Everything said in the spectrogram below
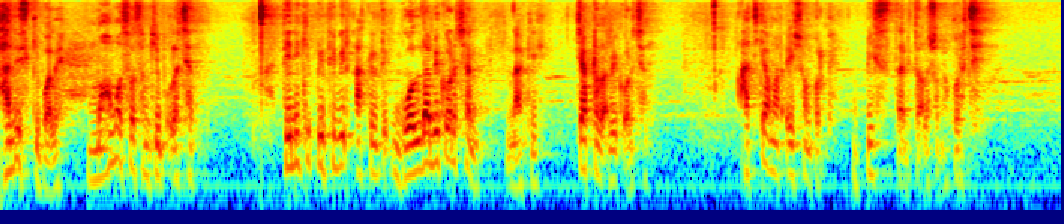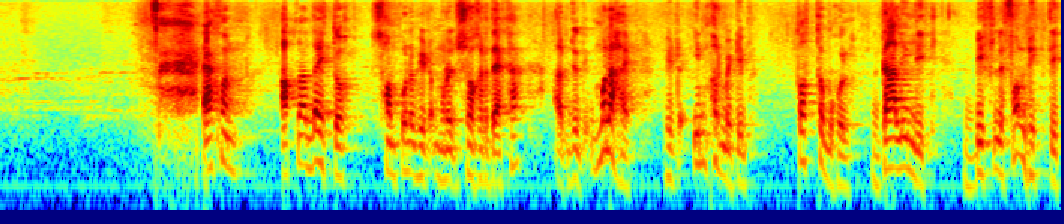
হাদিস কি বলে? মোহাম্মদ হাসান কি বলেছেন? তিনি কি পৃথিবীর আকৃতি গোল দাবি করেছেন, নাকি চ্যাপ্টা দাবি করেছেন? আজকে আমরা এই সম্পর্কে বিস্তারিত আলোচনা করেছি। এখন আপনার দায়িত্ব সম্পূর্ণ ভিডিও মনোযোগ সহকারে দেখা, আর যদি মনে হয় ভিডিও ইনফরমেটিভ তথ্যবহুল, দালিলিক, বিশ্লেষণ ভিত্তিক,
